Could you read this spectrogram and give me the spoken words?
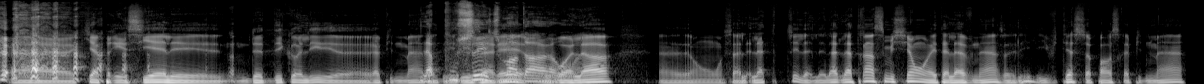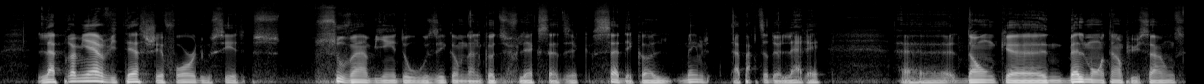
euh, qui appréciait les- de décoller euh, rapidement. La là, poussée des du arrêts. moteur, Voilà. Euh, on- ça- la, tu sais, la- la- la transmission est à l'avenant. Les, les vitesses se passent rapidement. La première vitesse chez Ford aussi est souvent bien dosée, comme dans le cas du Flex, c'est-à-dire que ça décolle même à partir de l'arrêt. Euh, donc, euh, une belle montée en puissance.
